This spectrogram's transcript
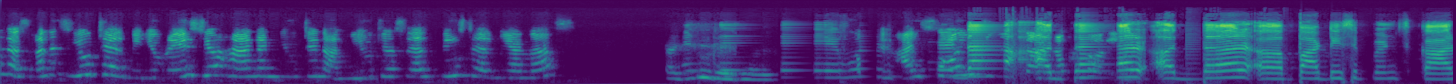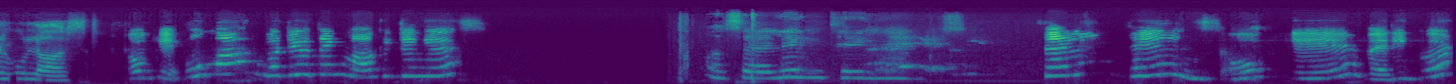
Anas, Anas, you tell me. You raised your hand and you didn't unmute yourself. Please tell me, Anas. I didn't raise my hand. would I saw the did that. I'm sorry. other other uh, participants' car who lost. Okay, Uma, what do you think marketing is? selling things. Selling things. Okay, very good.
